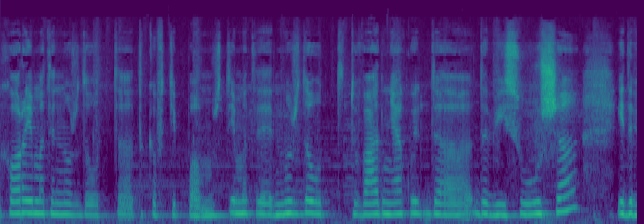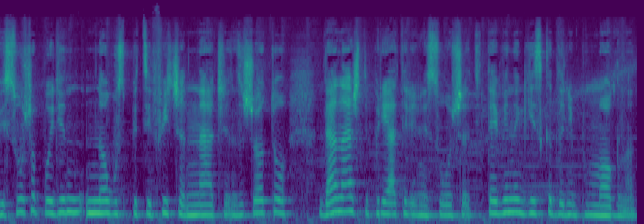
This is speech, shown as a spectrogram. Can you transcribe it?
хора имате нужда от такъв тип помощ. Имате нужда от това някой да, да ви слуша и да ви слуша по един много специфичен начин. Защото, да, нашите приятели не слушат те винаги искат да ни помогнат.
